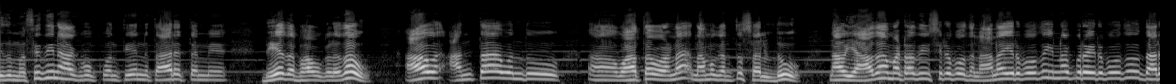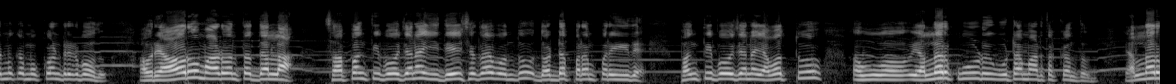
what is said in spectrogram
ಇದು ಮಸೀದಿನ ಆಗಬೇಕು ಅಂತೇನು ತಾರತಮ್ಯ ಭೇದ ಭಾವಗಳದಾವು. ಆ ಅಂಥ ಒಂದು ವಾತಾವರಣ ನಮಗಂತೂ ಸಲ್ದು. ನಾವು ಯಾವುದೇ ಮಠಾಧೀಶ ಇರ್ಬೋದು, ನಾನೇ ಇರ್ಬೋದು, ಇನ್ನೊಬ್ಬರೇ ಇರ್ಬೋದು, ಧಾರ್ಮಿಕ ಮುಖಂಡರು ಇರ್ಬೋದು, ಅವ್ರು ಯಾರೂ ಮಾಡುವಂಥದ್ದಲ್ಲ. ಸಪಂಕ್ತಿ ಭೋಜನ ಈ ದೇಶದ ಒಂದು ದೊಡ್ಡ ಪರಂಪರೆ ಇದೆ. ಪಂಕ್ತಿ ಭೋಜನ ಯಾವತ್ತೂ ಎಲ್ಲರೂ ಕೂಡಿ ಊಟ ಮಾಡ್ತಕ್ಕಂಥದ್ದು, ಎಲ್ಲರೂ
